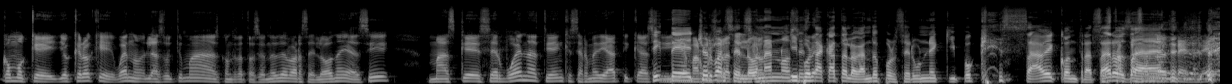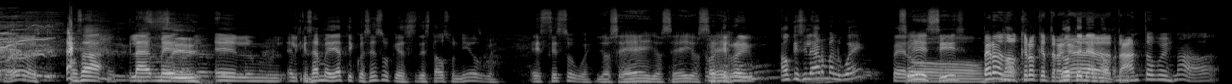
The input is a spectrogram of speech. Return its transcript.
como que yo creo que, bueno, las últimas contrataciones de Barcelona y así, más que ser buenas, tienen que ser mediáticas. Sí, y de hecho el Barcelona no Y se por- está catalogando por ser un equipo que sabe Se contratar, está o sea... pendejo. O sea, la- me- el, el que sea mediático es eso, que es de Estados Unidos, güey. Es eso, güey. Yo sé, yo sé, yo sé. Porque, aunque sí le arma el güey, pero. Sí, sí, pero no, creo que traiga tenía- no- tanto, güey. No, no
